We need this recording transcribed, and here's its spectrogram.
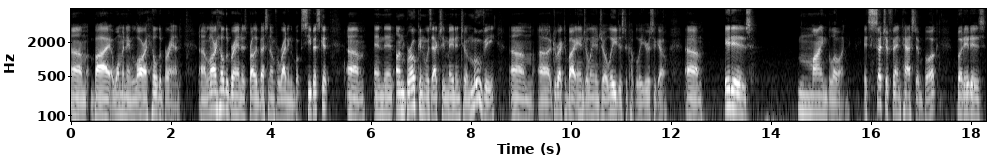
um, by a woman named Laura Hillenbrand. Um, Laura Hillenbrand is probably best known for writing the book Seabiscuit. Um, and then Unbroken was actually made into a movie um, uh, directed by Angelina Jolie just a couple of years ago. Um, it is mind blowing. It's such a fantastic book, but it is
